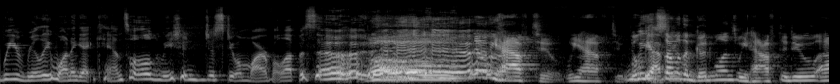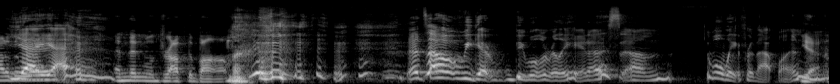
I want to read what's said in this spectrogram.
we really want to get canceled, we should just do a Marvel episode. Oh, no, we have to. We have to. We'll We get some to. of the good ones we have to do out of the yeah, way. yeah. yeah. And then we'll drop the bomb. That's how we get people to really hate us. Um, we'll wait for that one. Yeah.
